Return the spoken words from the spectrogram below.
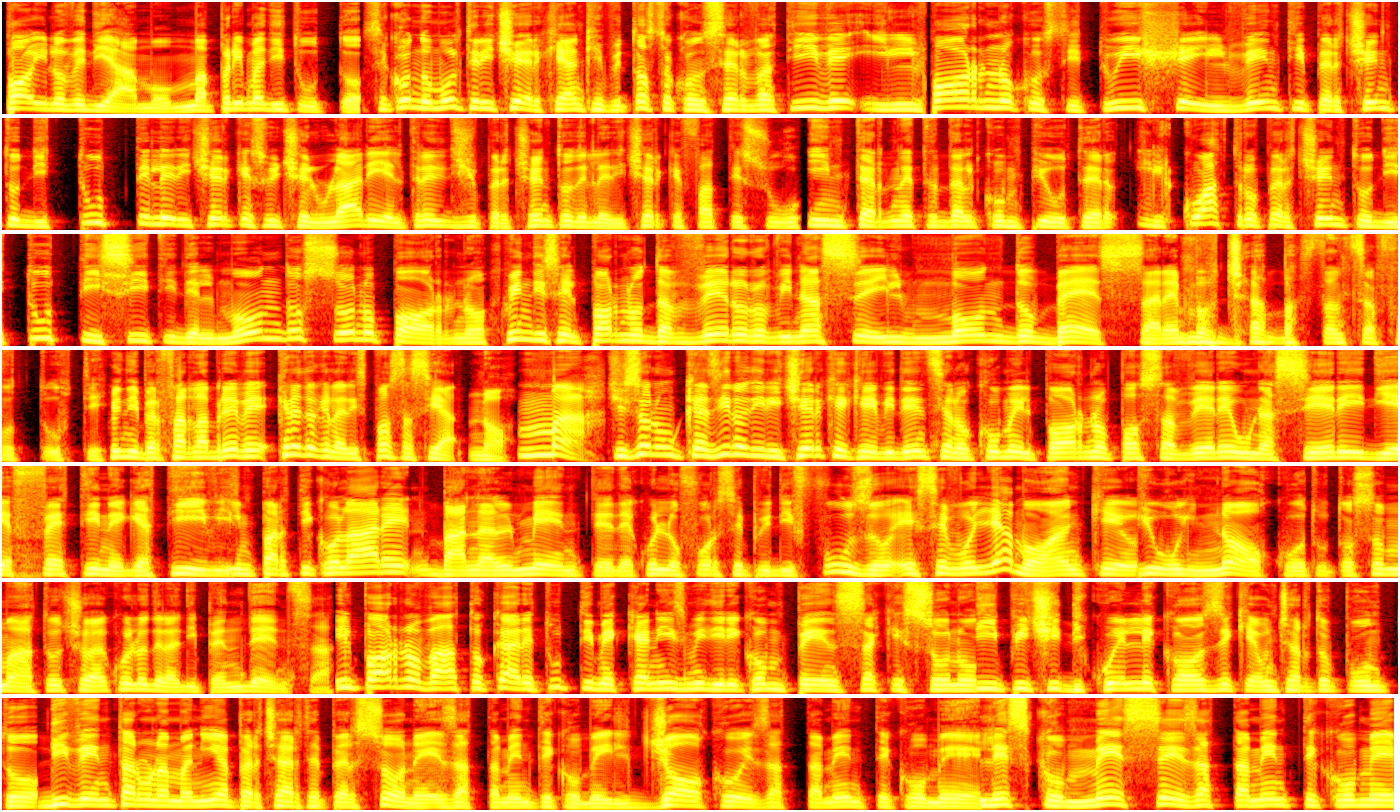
Poi lo vediamo, ma prima di tutto, secondo molte ricerche anche piuttosto conservative, il porno costituisce il 20% di tutte le ricerche sui cellulari e il 13% delle ricerche fatte su internet dal computer. Il 4% di tutti i siti del mondo sono porno. Quindi se il porno davvero rovinasse il mondo, beh, saremmo già abbastanza fottuti. Quindi per farla breve, credo che la risposta sia no. Ma ci sono un casino di ricerche che evidenziano come il porno possa avere una serie di effetti negativi, in particolare banalmente, ed è quello forse più diffuso e se vogliamo anche più innocuo tutto sommato, cioè quello della dipendenza. Il porno va a toccare tutti i meccanismi di ricompensa che sono tipici di quelle cose che a un certo punto diventano una mania per certe persone, esattamente come il gioco, esattamente come le scommesse, esattamente come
